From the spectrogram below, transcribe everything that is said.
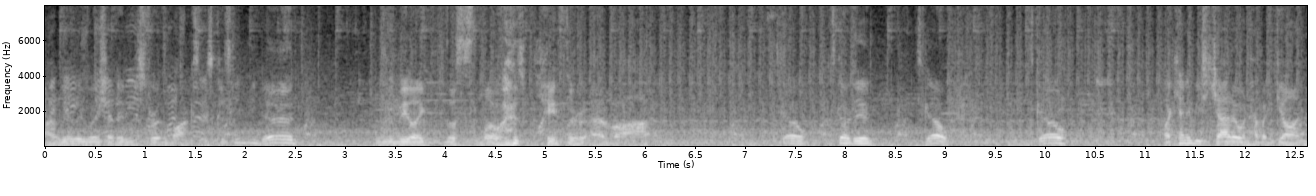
I really wish I didn't destroy the boxes, because he'd be dead. This would be like the slowest playthrough ever. Let's go. Let's go, dude. Let's go. Let's go. Why can't he be Shadow and have a gun?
